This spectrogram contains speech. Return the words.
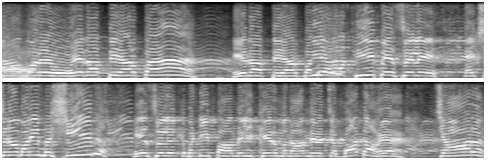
ਲਾਵੜਿਓ ਇਹਦਾ ਤਜਰਬਾ ਹੈ ਇਹਦਾ ਤਜਰਬਾ ਵਾਲਾ ਦੀਪ ਇਸ ਵੇਲੇ ਐਕਸ਼ਨਾਂ ਵਾਲੀ ਮਸ਼ੀਨ ਇਸ ਵੇਲੇ ਕਬੱਡੀ ਪਾਉਣ ਦੇ ਲਈ ਖੇਡ ਮੈਦਾਨ ਦੇ ਵਿੱਚ ਵਾਧਾ ਹੋਇਆ ਹੈ। ਚਾਰ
